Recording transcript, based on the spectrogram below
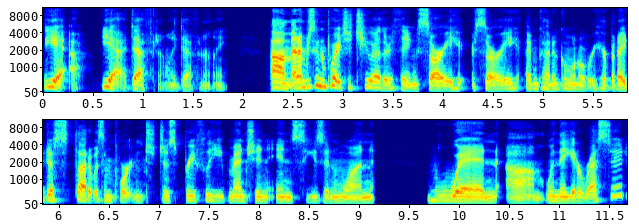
Yeah, yeah, definitely, definitely. Um, and I'm just going to point to two other things. Sorry, sorry, I'm kind of going over here, but I just thought it was important to just briefly mention in season one when um, when they get arrested,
